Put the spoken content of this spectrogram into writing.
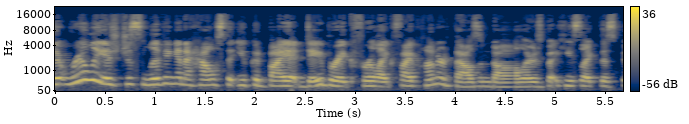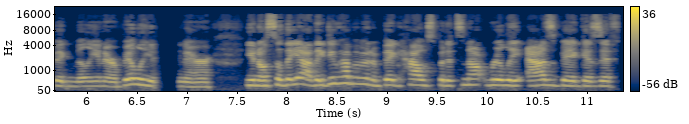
that really is just living in a house that you could buy at daybreak for like $500000 but he's like this big millionaire billionaire you know so they, yeah they do have him in a big house but it's not really as big as if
